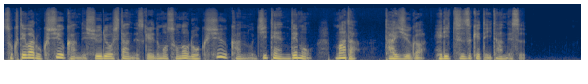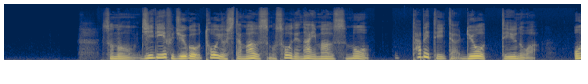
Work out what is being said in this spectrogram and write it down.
測定は6週間で終了したんですけれども、その6週間の時点でもまだ体重が減り続けていたんです。その GDF15 を投与したマウスもそうでないマウスも食べていた量っていうのは同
